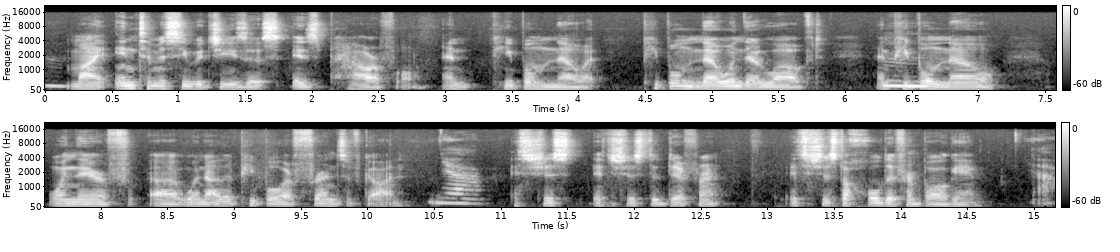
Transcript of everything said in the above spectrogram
My intimacy with jesus is powerful and people know it. People know when they're loved and people know when they're uh, when other people are friends of god. Yeah. It's just it's just a different it's just a whole different ball game Yeah.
